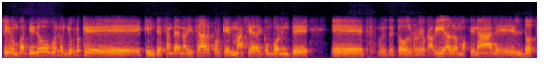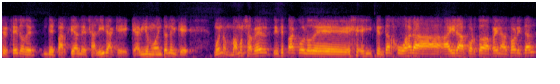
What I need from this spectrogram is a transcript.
Sí, un partido, bueno, yo creo que, que interesante de analizar porque más allá del componente eh, pues de todo el rollo que había, lo emocional, el 12-0 de, de, parcial de salida, que, que, ha habido un momento en el que, bueno, vamos a ver, dice Paco lo de intentar jugar a, ir a por toda Final Four y tal,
